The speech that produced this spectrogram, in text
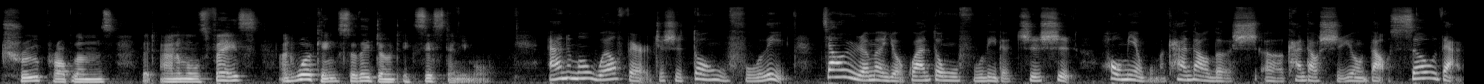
true problems that animals face and working so they don't exist anymore. Animal welfare 就是动物福利，教育人们有关动物福利的知识。后面我们看到了使呃看到使用到 so that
